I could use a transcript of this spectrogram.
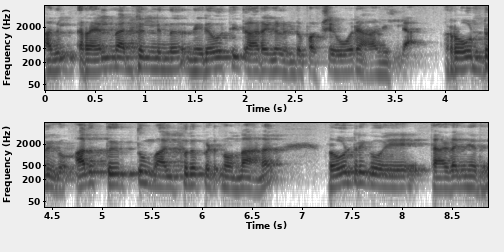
അതിൽ റയൽ മാഡ്രിഡിൽ നിന്ന് നിരവധി താരങ്ങളുണ്ട് പക്ഷേ ഒരാളില്ല. റോഡ്രിഗോ. അത് തീർത്തും അത്ഭുതപ്പെടുന്ന ഒന്നാണ്. റോഡ്രിഗോയെ തടഞ്ഞത്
